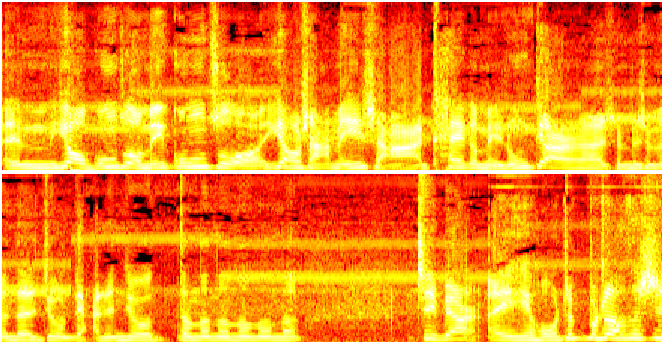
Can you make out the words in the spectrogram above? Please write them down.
嗯，要工作没工作，要啥没啥，开个美容店儿啊，什么什么的，就俩人就噔噔噔噔噔噔，这边，哎呀，我真不知道他是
